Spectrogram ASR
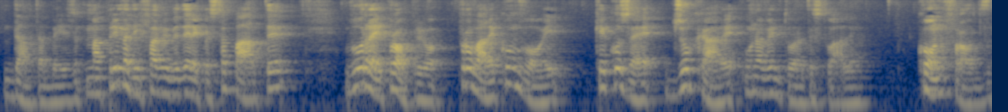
Database. Ma prima di farvi vedere questa parte, vorrei proprio provare con voi che cos'è giocare un'avventura testuale con Froz.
